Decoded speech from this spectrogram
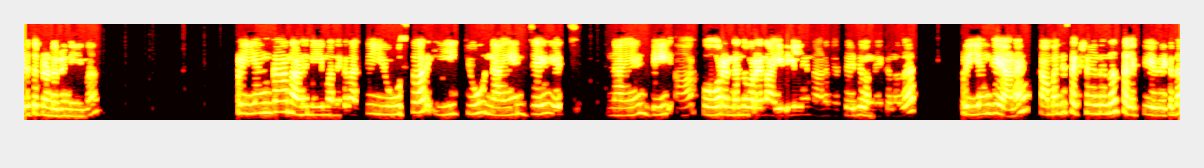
എടുത്തിട്ടുണ്ട് ഒരു നെയിം പ്രിയങ്ക എന്നാണ് നെയിം വന്നിരിക്കുന്നത്. User E Q nine J H nine D R four എന്ന് പറയുന്ന ഐ ഡിയിൽ നിന്നാണ് മെസ്സേജ് വന്നിരിക്കുന്നത്. പ്രിയങ്കയാണ്. കമന്റ് സെക്ഷനിൽ നിന്ന് സെലക്ട് ചെയ്തേക്കുന്ന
